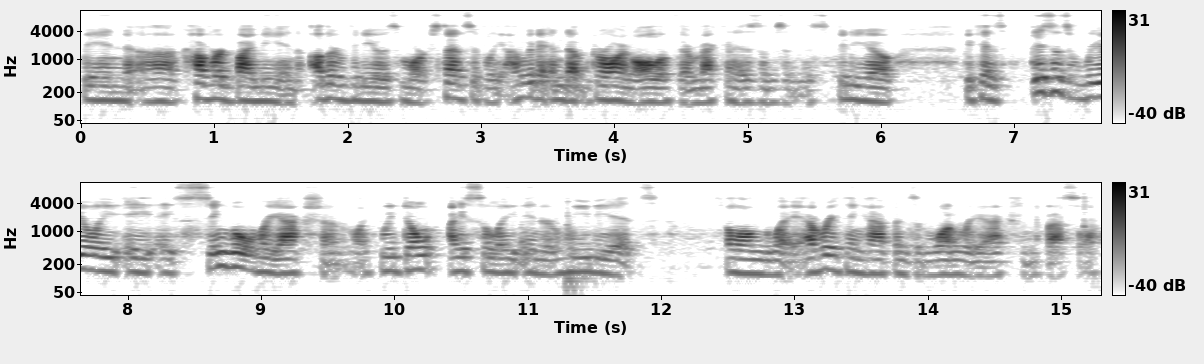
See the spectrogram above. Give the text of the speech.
been uh, covered by me in other videos more extensively, I'm going to end up drawing all of their mechanisms in this video because this is really a, a single reaction. Like, we don't isolate intermediates along the way. Everything happens in one reaction vessel.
